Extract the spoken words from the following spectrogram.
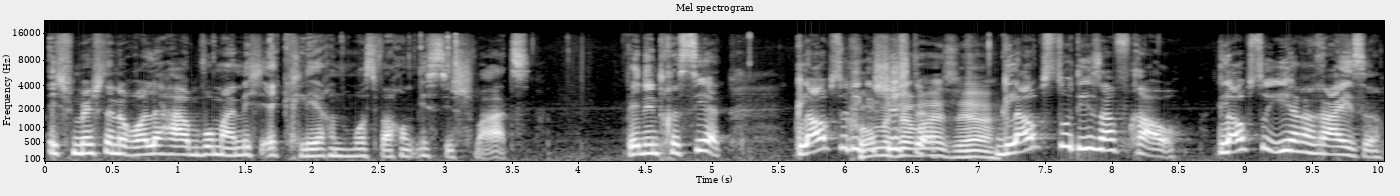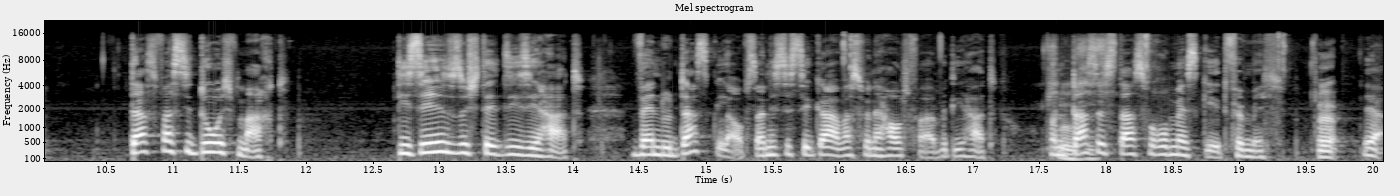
ich möchte eine Rolle haben, wo man nicht erklären muss, warum ist sie schwarz. Wen interessiert? Glaubst du die Geschichte? Ja. Glaubst du dieser Frau? Glaubst du ihre Reise? Das, was sie durchmacht, die Sehnsüchte, die sie hat. Wenn du das glaubst, dann ist es egal, was für eine Hautfarbe die hat. Und so das ist das, worum es geht für mich. Ja. ja.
